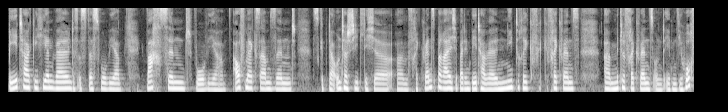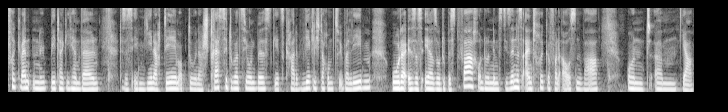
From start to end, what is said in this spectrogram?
Beta-Gehirnwellen. Das ist das, wo wir wach sind, wo wir aufmerksam sind. Es gibt da unterschiedliche ähm, Frequenzbereiche bei den Beta-Wellen, Niedrigfrequenz, äh, Mittelfrequenz und eben die hochfrequenten Beta-Gehirnwellen. Das ist eben je nachdem, ob du in einer Stresssituation bist, geht es gerade wirklich darum zu überleben oder ist es eher so, du bist wach und du nimmst die Sinneseindrücke von außen wahr und ähm, ja,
